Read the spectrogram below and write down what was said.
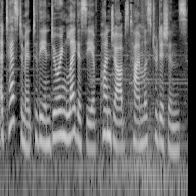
a testament to the enduring legacy of Punjab's timeless traditions.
